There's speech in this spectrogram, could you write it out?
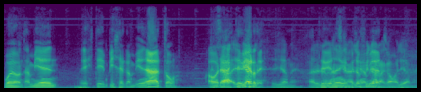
Bueno, también este empieza el campeonato. Ahora, Esa- este el viernes. El viernes. Ahora Este el viernes el campeonato. arrancamos el viernes.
